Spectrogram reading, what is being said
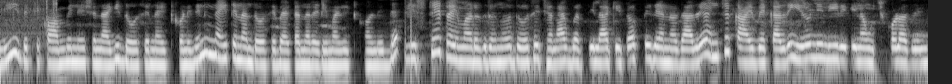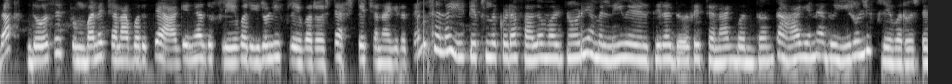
ಇದಕ್ಕೆ ಕಾಂಬಿನೇಷನ್ ಆಗಿ ದೋಸೆನ ಇಟ್ಕೊಂಡಿದ್ದೀನಿ. ನೈಟ್ ನಾನು ದೋಸೆ ಬ್ಯಾಟರ್ನ ರೆಡಿ ಮಾಡಿ ಇಟ್ಕೊಂಡಿದ್ದೆ. ಎಷ್ಟೇ ಟ್ರೈ ಮಾಡಿದ್ರು ದೋಸೆ ಚೆನ್ನಾಗಿ ಬರ್ತಿಲ್ಲ, ಕಿತ್ತೋಗ್ತಿದೆ ಅನ್ನೋದಾದ್ರೆ ಒಂಚೂರು ಕಾಯ್ಬೇಕಾದ್ರೆ ಈರುಳ್ಳಿಲಿ ಈ ರೀತಿ ನಾವು ಉಚ್ಕೊಳ್ಳೋದ್ರಿಂದ ದೋಸೆ ತುಂಬಾನೇ ಚೆನ್ನಾಗಿ ಬರುತ್ತೆ. ಹಾಗೇನೆ ಅದ್ರ ಫ್ಲೇವರ್ ಈರುಳ್ಳಿ ಫ್ಲೇವರ್ ಅಷ್ಟೇ ಅಷ್ಟೇ ಚೆನ್ನಾಗಿರುತ್ತೆ. ಒಂದ್ಸಲ ಈ ಟಿಪ್ಸ್ ಕೂಡ ಫಾಲೋ ಮಾಡಿ ನೋಡಿ. ಆಮೇಲೆ ನೀವೇ ಹೇಳ್ತೀರಾ ದೋಸೆ ಚೆನ್ನಾಗಿ ಬಂತು ಅಂತ. ಹಾಗೇನೆ ಅದು ಈರುಳ್ಳಿ ಫ್ಲೇವರ್ ಅಷ್ಟೇ,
